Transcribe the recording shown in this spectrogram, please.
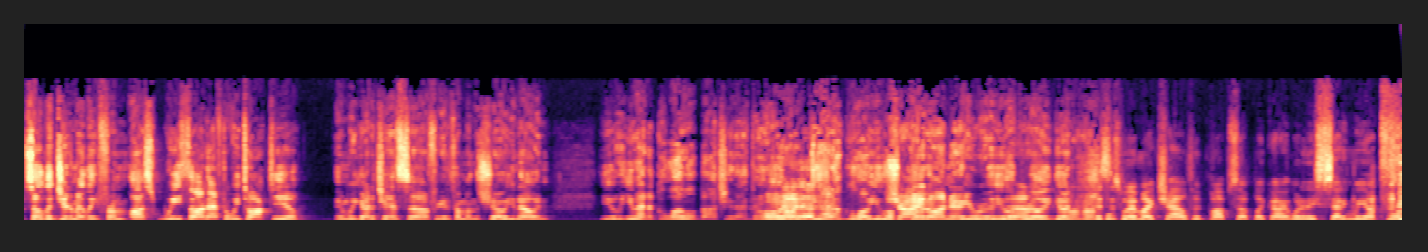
So legitimately, from us, we thought after we talked to you and we got a chance uh, for you to come on the show, you know, and you you had a glow about you that day. Oh, you, yeah. you had a glow. You look Shiny. good on there. You were, you look Yeah. really good. This is where my childhood pops up. Like, all right, what are they setting me up for?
